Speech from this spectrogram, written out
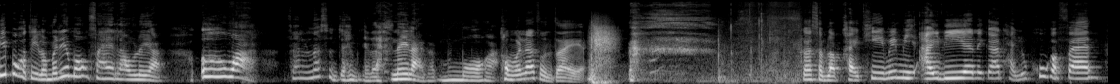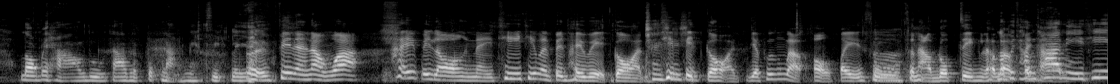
ที่ปกติเราไม่ได้มองแฟนเราเลยอะเออว่ะแฟนเราน่าสนใจเหมือนกันนะในหลายแบบมุมมองอะผมว่าน่าสนใจอะ ก็สำหรับใครที่ไม่มีไอเดียในการถ่ายรูปคู่กับแฟน ลองไปหาเอาดูตามแบบปกหนังเน็ตฟลิกเลย เออพี่แนะนำว่าให้ไปลองในที่ที่มันเป็น p r i v a t ก่อน ใช่ใช่ที่ปิดก่อน อย่าเพิ่งแบบออกไปสู่เออสนามรบจริงแล้วแบเราบไปทำท่านี้ที่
